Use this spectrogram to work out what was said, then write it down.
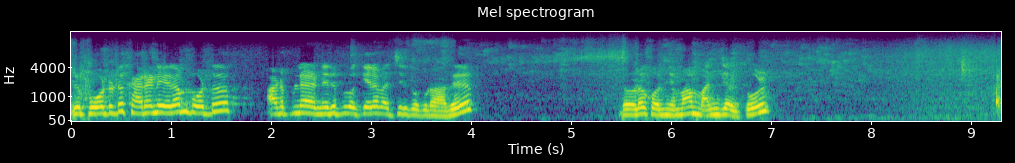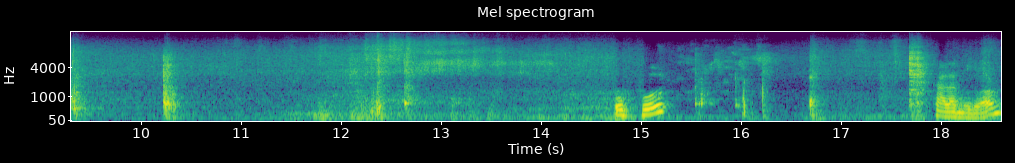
இது போட்டுட்டு கரை நேரம் போட்டு அடுப்பில் நெருப்பு வைக்கையில் வச்சுருக்கக்கூடாது. இதோட கொஞ்சமாக மஞ்சள் தூள். உப்பு. கலந்துடுவோம்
